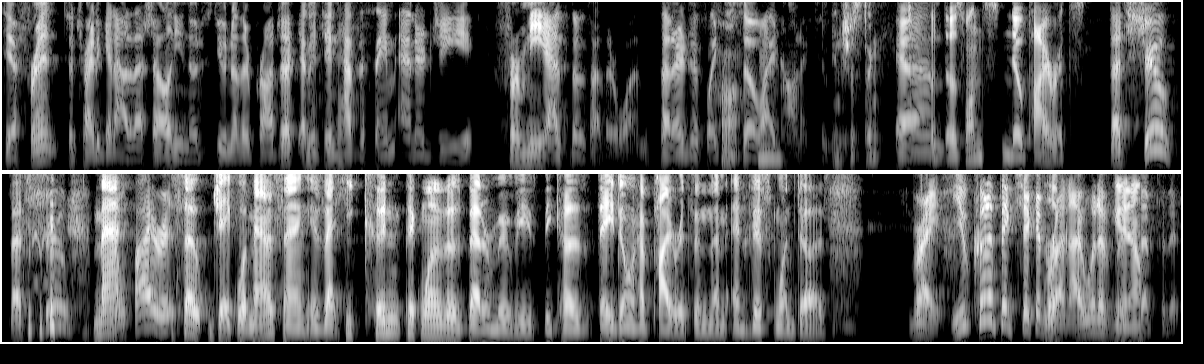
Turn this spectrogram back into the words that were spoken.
different to try to get out of that shell and you know just do another project and it didn't have the same energy for me as those other ones that are just like Huh. so iconic to me Interesting. um, but those ones, no pirates. That's true that's true Matt, no pirates So, Jake, what Matt is saying is that he couldn't pick one of those better movies because they don't have pirates in them, and this one does. Right. You could have picked Chicken Look, Run. I would have you know. accepted it.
